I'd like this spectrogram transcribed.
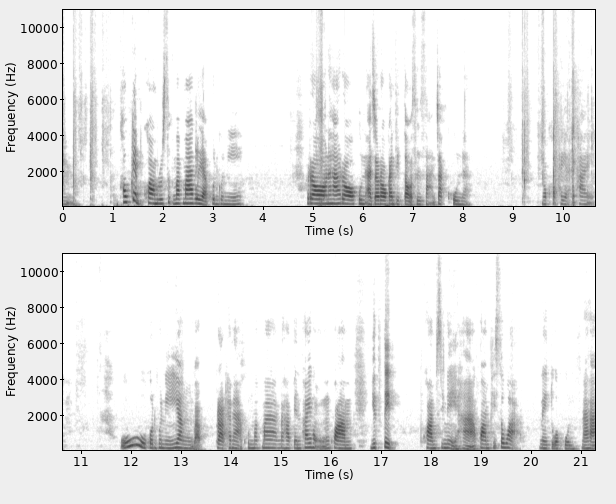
มเขาเก็บความรู้สึกมาก ๆ เลยอะคุณคนนี้ รอนะคะ รอคุณอาจจะรอการติดต่อสื่อสารจากคุณอะนกขอขยายไพ่ อู้คนคนนี้ยังแบบปรารถนาคุณมาก ๆนะคะ เป็นไพ่ของความยึดติด ความสิเนหา ความพิศวาสในตัวคุณนะคะ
